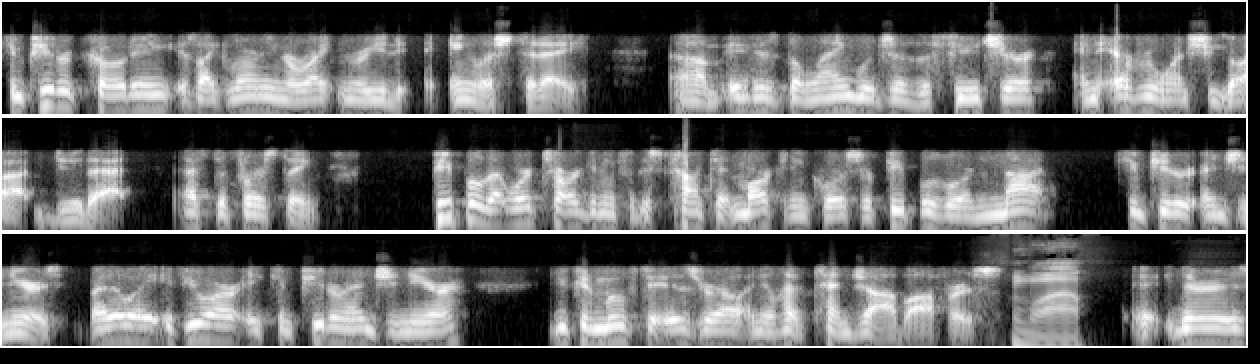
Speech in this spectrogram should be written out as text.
Computer coding is like learning to write and read English today. Um, it is the language of the future, and everyone should go out and do that. That's the first thing. People that we're targeting for this content marketing course are people who are not computer engineers. By the way, if you are a computer engineer, you can move to Israel and you'll have 10 job offers. Wow. Uh, there is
